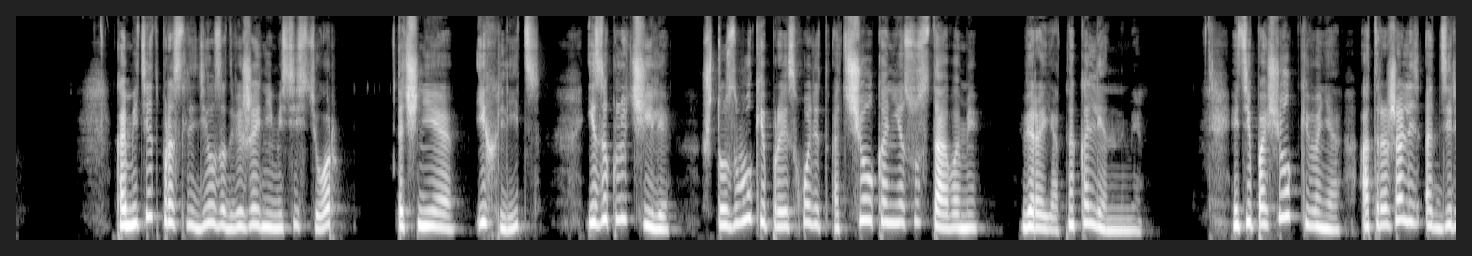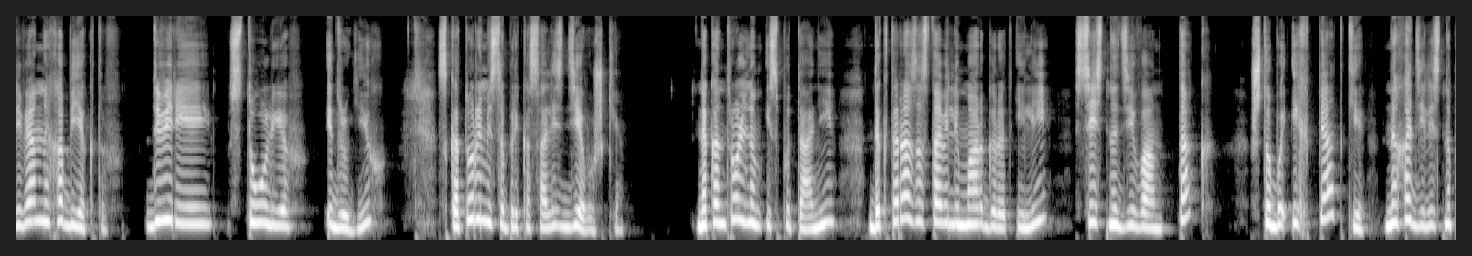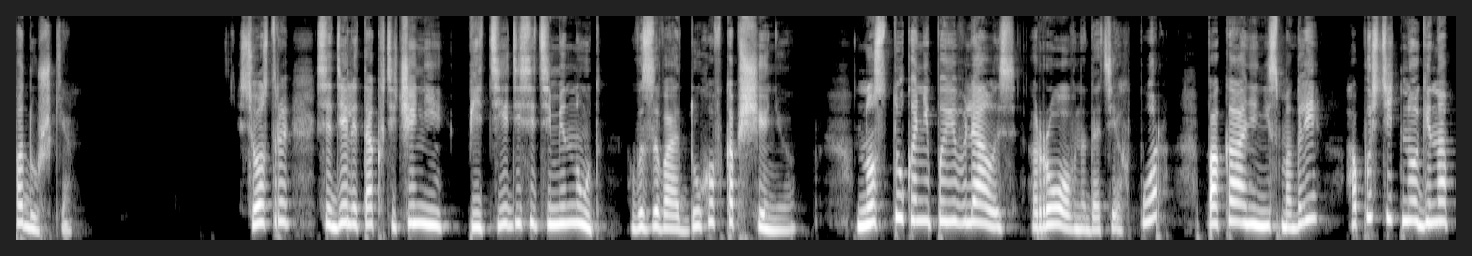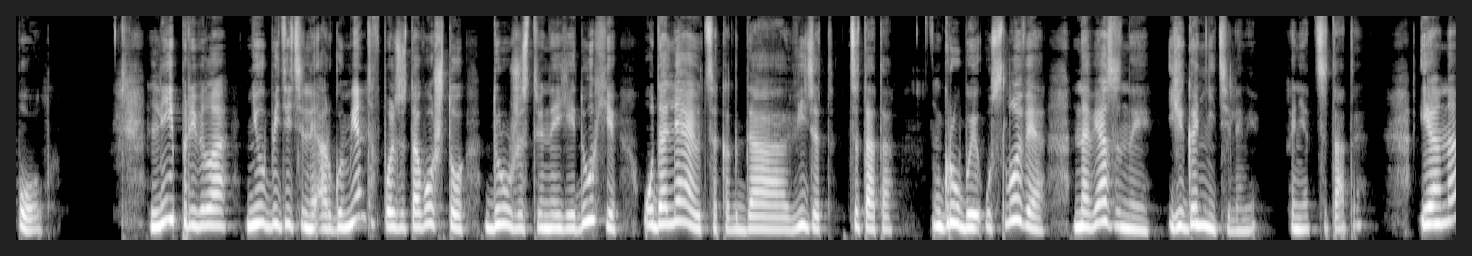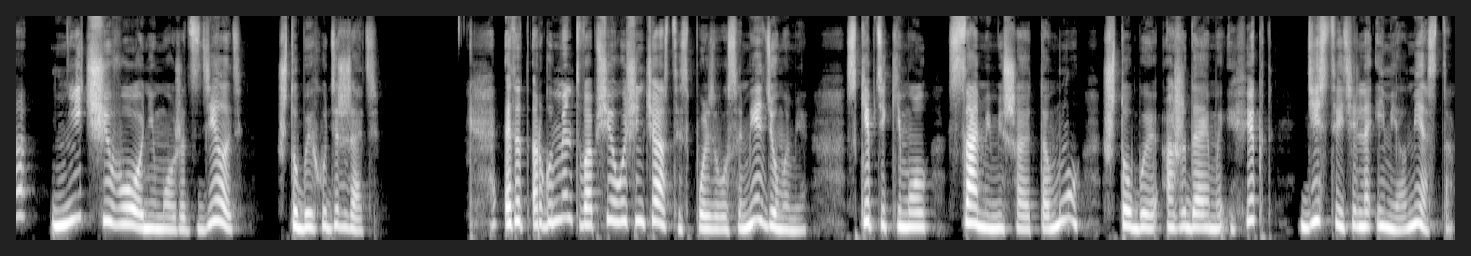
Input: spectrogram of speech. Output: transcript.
Комитет проследил за движениями сестер, точнее их лиц, и заключили, что звуки происходят от щелкания суставами, вероятно, коленными. Эти пощелкивания отражались от деревянных объектов, дверей, стульев и других, с которыми соприкасались девушки. На контрольном испытании доктора заставили Маргарет и Ли сесть на диван так, чтобы их пятки находились на подушке. Сестры сидели так в течение 50 минут, вызывая духов к общению. Но стука не появлялось ровно до тех пор, пока они не смогли опустить ноги на пол. Ли привела неубедительный аргумент в пользу того, что дружественные ей духи удаляются, когда видят, цитата, «грубые условия, навязанные их гонителями». Конец цитаты. И она ничего не может сделать, чтобы их удержать. Этот аргумент вообще очень часто использовался медиумами. Скептики, мол, сами мешают тому, чтобы ожидаемый эффект действительно имел место.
